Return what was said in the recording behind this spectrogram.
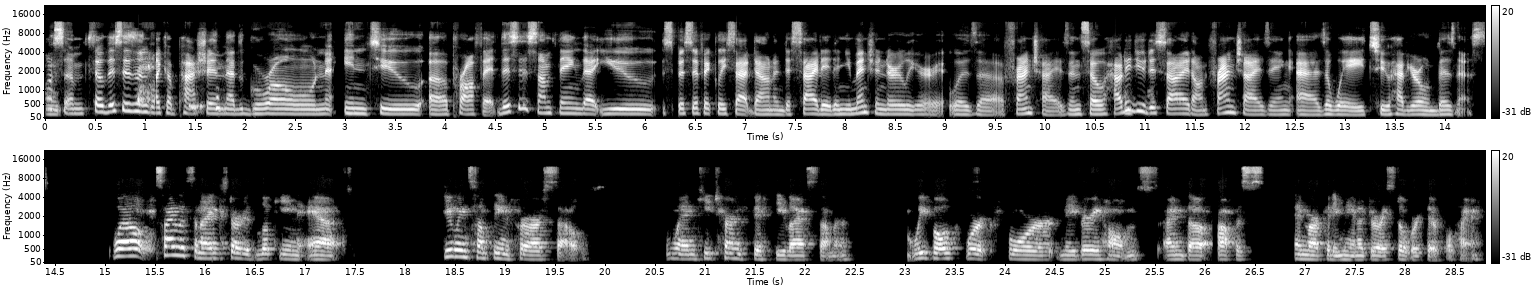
Awesome. So this isn't like a passion that's grown into a profit. This is something that you specifically sat down and decided. And you mentioned earlier it was a franchise. And so how did you mm-hmm. decide on franchising as a way to have your own business? Well, Silas and I started looking at doing something for ourselves when he turned 50 last summer. We both work for Mayberry Homes. I'm the office and marketing manager. I still work there full time.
